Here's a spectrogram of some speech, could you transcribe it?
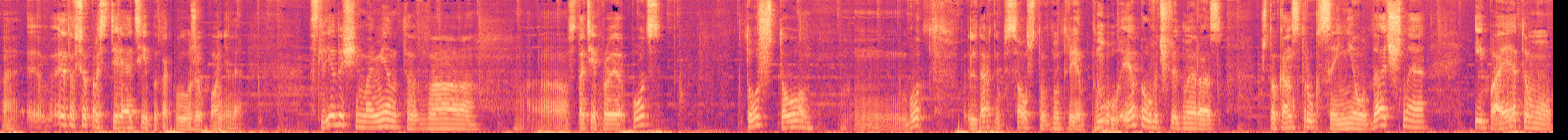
э, это все про стереотипы, как вы уже поняли. Следующий момент в э, статье про AirPods то, что вот Эльдар написал, что внутри пнул Apple в очередной раз, что конструкция неудачная и поэтому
